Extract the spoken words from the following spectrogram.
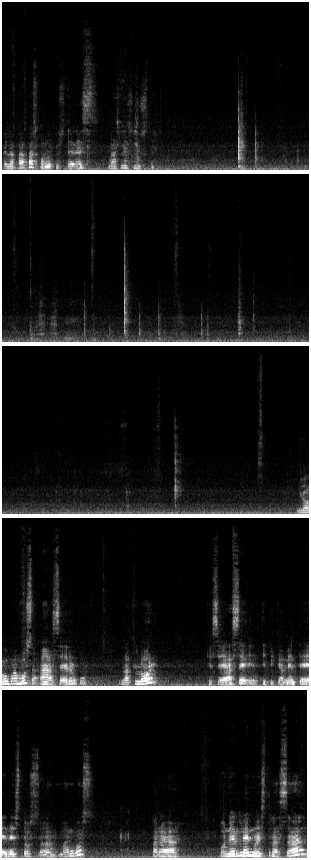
pelapapas, con lo que ustedes más les guste. Luego vamos a hacer la flor que se hace típicamente en estos ah, mangos para ponerle nuestra sal,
